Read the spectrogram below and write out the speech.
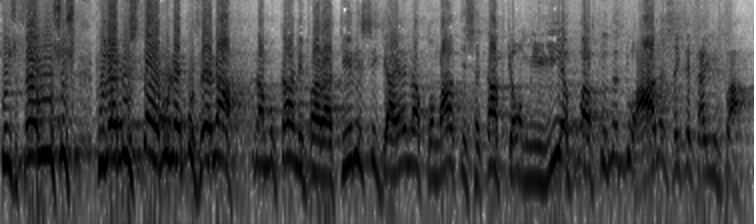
τους θεούσους που δεν πιστεύουν πουθενά να μου κάνει παρατήρηση για ένα κομμάτι σε κάποια ομιλία που αυτού δεν του άρεσε και τα λοιπά.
